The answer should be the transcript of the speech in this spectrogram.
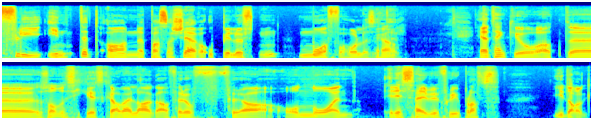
fly intetanende passasjerer opp i luften, må forholde seg Ja. til. Jeg tenker jo at uh, sånne sikkerhetskrav er laga for, for å nå en reserveflyplass i dag.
